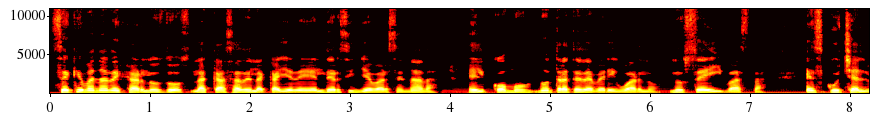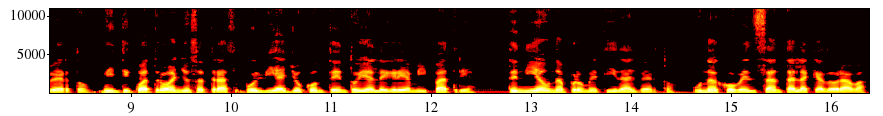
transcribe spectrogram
Sé que van a dejar los dos la casa de la calle de Elder sin llevarse nada. El cómo no trate de averiguarlo, lo sé y basta. Escucha, Alberto. Veinticuatro años atrás volvía yo contento y alegre a mi patria. Tenía una prometida, Alberto, una joven santa la que adoraba,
